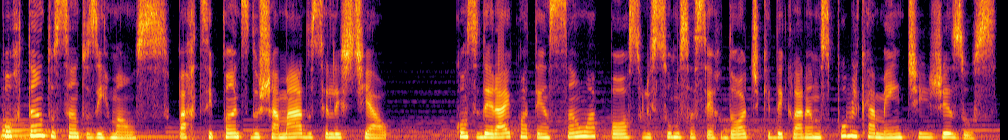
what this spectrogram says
Portanto, santos irmãos, participantes do chamado celestial, considerai com atenção o apóstolo e sumo sacerdote que declaramos publicamente Jesus.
